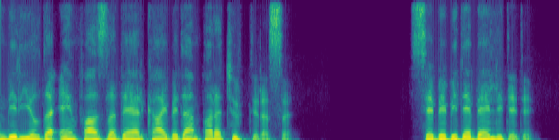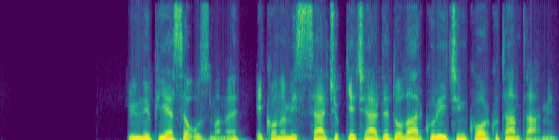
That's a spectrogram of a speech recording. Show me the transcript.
Bir yılda en fazla değer kaybeden para Türk lirası. Sebebi de belli dedi. Ünlü piyasa uzmanı, ekonomist Selçuk Geçer'de dolar kuru için korkutan tahmin.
